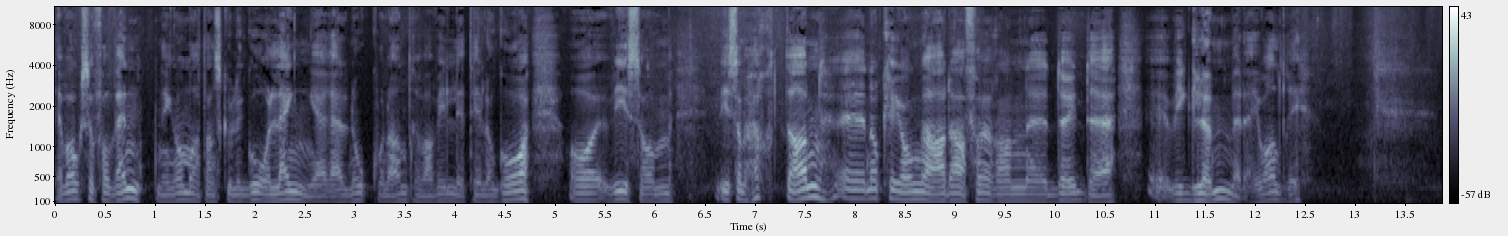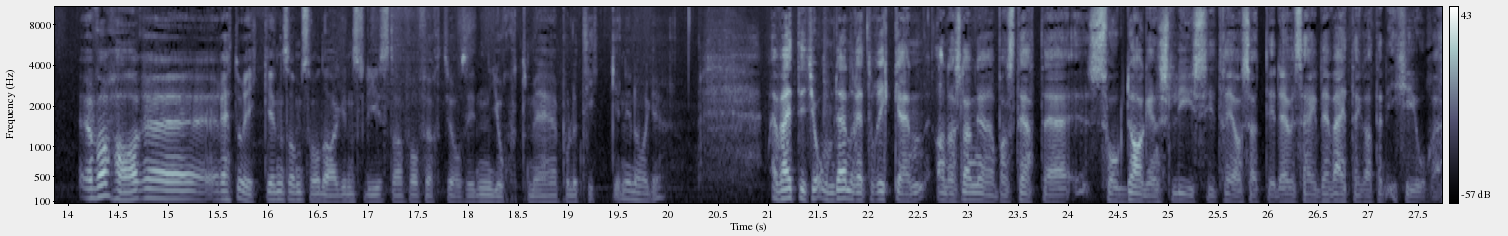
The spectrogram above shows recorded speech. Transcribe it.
Det var også forventning om at han skulle gå lenger enn noen andre var villig til å gå. Og vi som vi som hørte han eh, noen ganger da før han eh, døde, eh, vi glemmer det jo aldri. Hva har eh, retorikken som så dagens lys da for 40 år siden gjort med politikken i Norge? Jeg veit ikke om den retorikken Anders Lange representerte, så dagens lys i 73. Det vil si, det vet jeg at den ikke gjorde.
